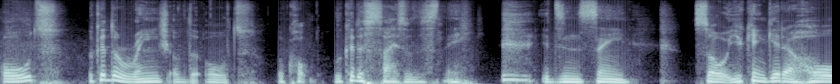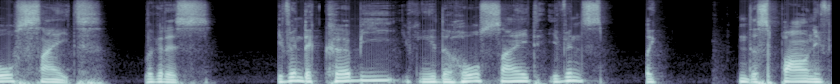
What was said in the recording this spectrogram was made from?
ult, look at the range of the ult. Look, look at the size of the snake. it's insane. So you can get a whole site. Look at this. Even the cubby, you can get the whole site. Even like in the spawn, if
